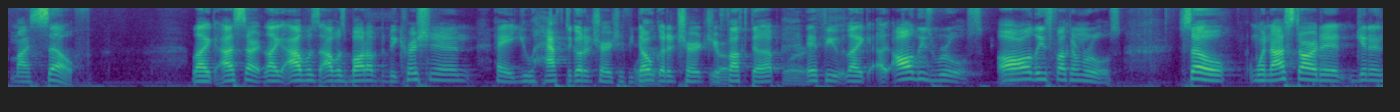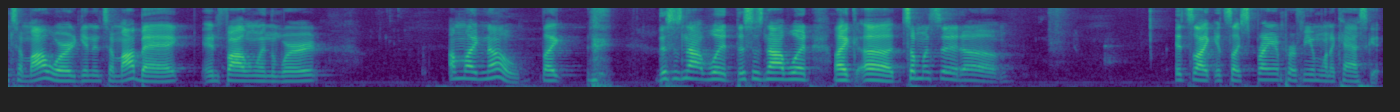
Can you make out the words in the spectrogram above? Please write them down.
myself. Like I start, like I was, I was brought up to be Christian. Hey, you have to go to church. If you don't go to church, you're Yup. fucked up. Word. If you like uh, all these rules, all these fucking rules. So when I started getting into my word, getting into my bag, and following the word, I'm like, no, like this is not what this is not what like uh someone said um it's like it's like spraying perfume on a casket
